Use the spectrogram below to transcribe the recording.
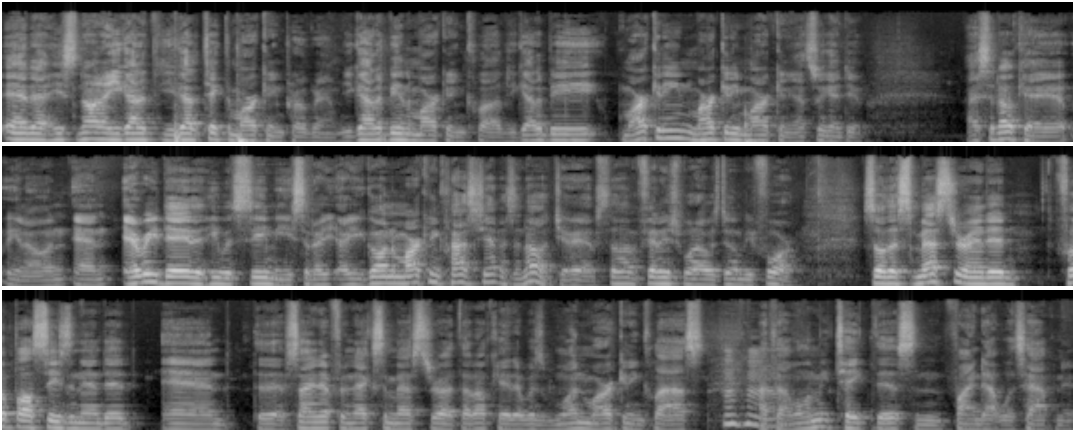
and uh, he said, "No, no, you got to you got to take the marketing program. You got to be in the marketing club. You got to be marketing, marketing, marketing. That's what you got to do." I said, "Okay," you know, and, and every day that he would see me, he said, "Are, are you going to marketing class yet?" I said, "No, Jerry, I still haven't finished what I was doing before." So the semester ended, football season ended, and the, I signed up for the next semester. I thought, okay, there was one marketing class. I thought, well, let me take this and find out what's happening.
